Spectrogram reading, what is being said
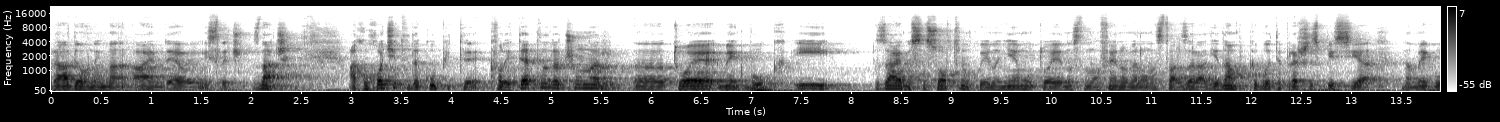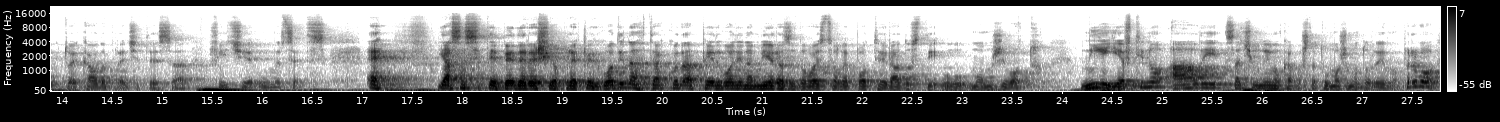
Radeonima, AMD-ovim i sl. Znači, Ako hoćete da kupite kvalitetan računar, e, to je MacBook i zajedno sa softverom koji je na njemu, to je jednostavno fenomenalna stvar za rad. Jedan kad budete prešli s PC-a na MacBook, to je kao da prećete sa Fiće u Mercedes. E, ja sam se te bede rešio pre pet godina, tako da pet godina mira zadovoljstva, lepote i radosti u mom životu. Nije jeftino, ali sad ćemo da imamo kako šta tu možemo da uradimo. Prvo,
